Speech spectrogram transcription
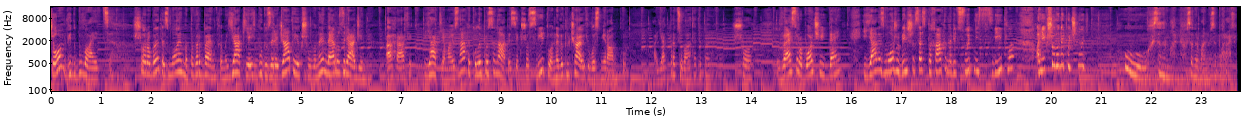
Що відбувається? Що робити з моїми павербенками? Як я їх буду заряджати, якщо вони не розряджені? А графік? Як я маю знати, коли просинатись, якщо світло не виключають у восьмій ранку? А як працювати тепер? Що? Весь робочий день, і я не зможу більше все спихати на відсутність світла. А якщо вони почнуть. Ух, все нормально, все нормально, все по графіку.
